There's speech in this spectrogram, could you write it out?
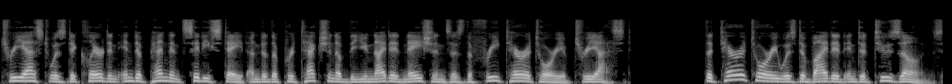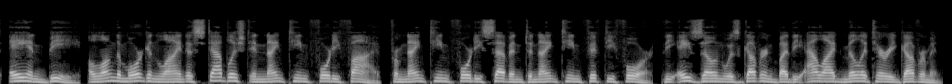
Trieste was declared an independent city-state under the protection of the United Nations as the Free Territory of Trieste. The territory was divided into two zones, A and B, along the Morgan Line established in 1945. From 1947 to 1954, the A zone was governed by the Allied military government,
